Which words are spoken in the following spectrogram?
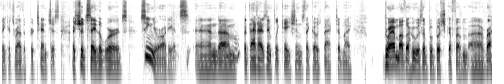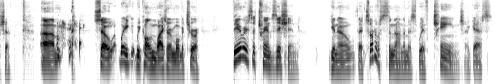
think it's rather pretentious. I should say the words senior audience, and um, but that has implications that goes back to my grandmother, who was a babushka from uh, Russia. Um, So we we call them wiser and more mature. There is a transition, you know, that's sort of synonymous with change, I guess,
